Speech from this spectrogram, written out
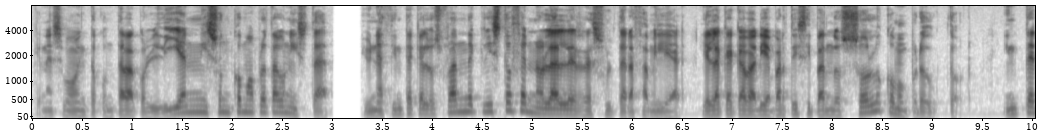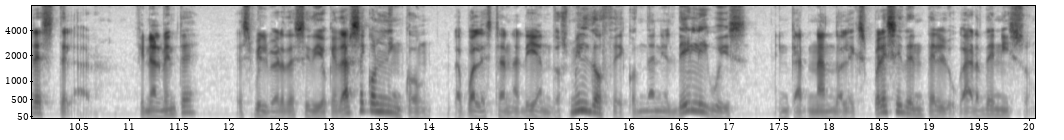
que en ese momento contaba con Liam Neeson como protagonista, y una cinta que a los fans de Christopher Nolan les resultará familiar, y en la que acabaría participando solo como productor, Interstellar. Finalmente, Spielberg decidió quedarse con Lincoln, la cual estrenaría en 2012 con Daniel Day-Lewis encarnando al expresidente en lugar de Neeson.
